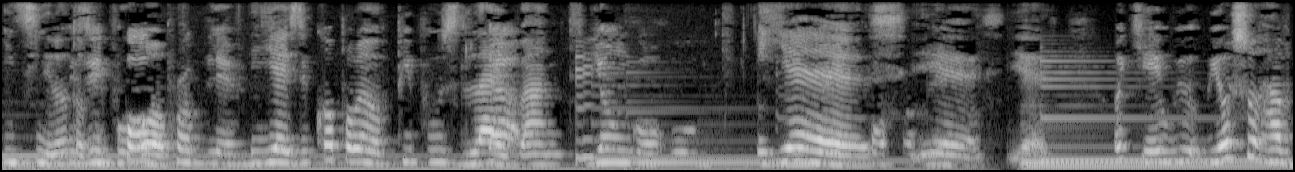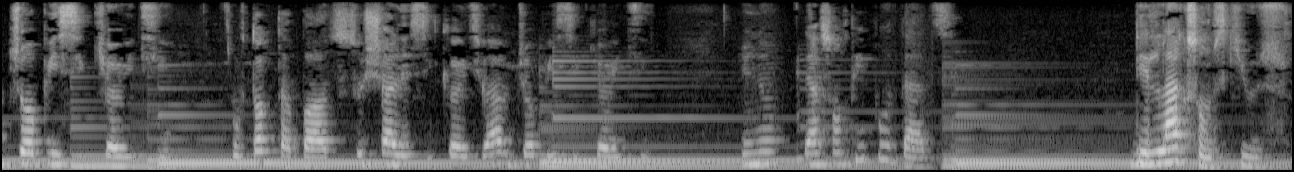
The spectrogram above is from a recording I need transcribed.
eating a lot Is of a people core up. problem. Yes, the core problem of people's life Yeah. and Young or old. it's yes yes yes okay we, we also have job insecurity we've talked about social insecurity you have job insecurity. You know there are some people that they lack some skills.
